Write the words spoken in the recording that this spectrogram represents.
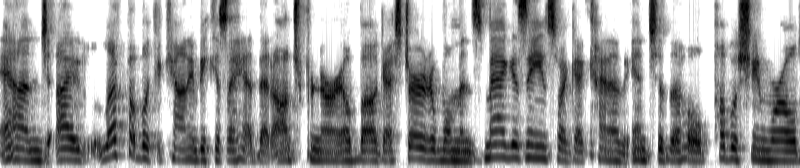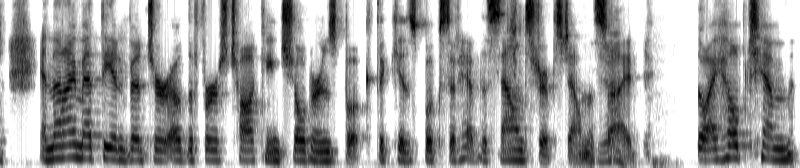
And I left public accounting because I had that entrepreneurial bug. I started a woman's magazine, so I got kind of into the whole publishing world. And then I met the inventor of the first talking children's book, the kids' books that have the sound strips down the yeah. side. So I helped him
